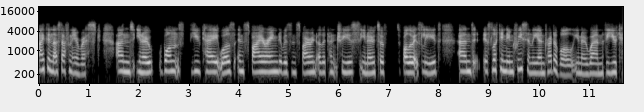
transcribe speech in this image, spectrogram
I think that's definitely a risk. And, you know, once the UK was inspiring, it was inspiring other countries, you know, to to follow its lead. And it's looking increasingly incredible, you know, when the UK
